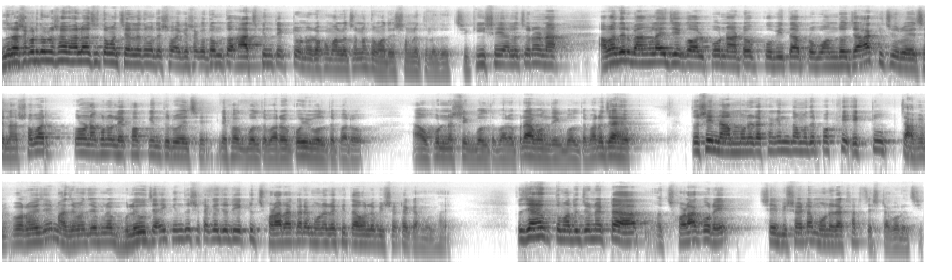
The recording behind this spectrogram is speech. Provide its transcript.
বন্ধুরা, আশা করি তোমরা সবাই ভালো আছো। তোমার চ্যানেলে তোমাদের সবাইকে স্বাগতম। তো আজ কিন্তু একটু অন্যরকম আলোচনা তোমাদের সামনে তুলে ধরছি। কি সেই আলোচনা? না, আমাদের বাংলায় যে গল্প, নাটক, কবিতা, প্রবন্ধ, যা কিছু রয়েছে না, সবার কোনো না কোনো লেখক কিন্তু রয়েছে। লেখক বলতে পারো, কবি বলতে পারো ঔপন্যাসিক বলতে পারো, প্রাবন্ধিক বলতে পারো, যাই হোক। তো সেই নাম মনে রাখা কিন্তু আমাদের পক্ষে একটু চাপের ব্যাপার হয়ে যায়। মাঝে মাঝে আমরা ভুলেও যাই, কিন্তু সেটাকে যদি একটু ছড়ার আকারে মনে রাখি, তাহলে বিষয়টা কেমন হয়? তো যাই হোক, তোমাদের জন্য একটা ছড়া করে সেই বিষয়টা মনে রাখার চেষ্টা করেছি।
